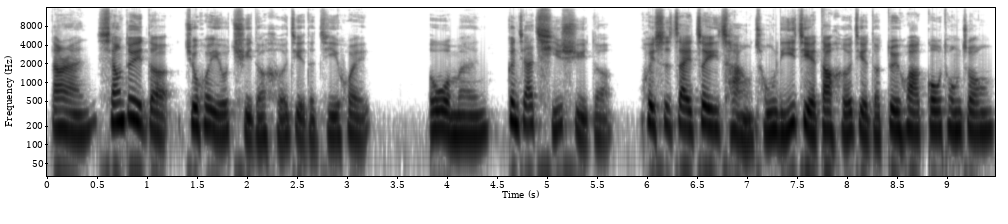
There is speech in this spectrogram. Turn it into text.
当然，相对的就会有取得和解的机会。而我们更加期许的，会是在这一场从理解到和解的对话沟通中，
